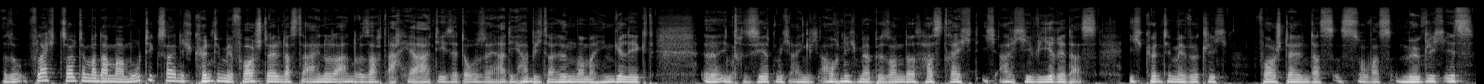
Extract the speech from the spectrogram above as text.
Also vielleicht sollte man da mal mutig sein. Ich könnte mir vorstellen, dass der eine oder andere sagt, ach ja, diese Dose, ja, die habe ich da irgendwann mal hingelegt, äh, interessiert mich eigentlich auch nicht mehr besonders. Hast recht, ich archiviere das. Ich könnte mir wirklich vorstellen, dass sowas möglich ist.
